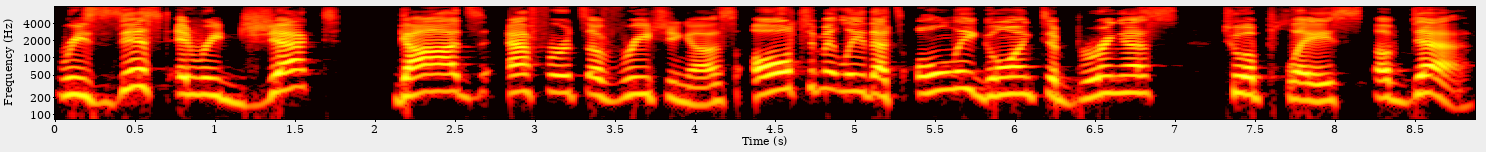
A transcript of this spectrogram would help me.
resist and reject God's efforts of reaching us, ultimately that's only going to bring us to a place of death.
